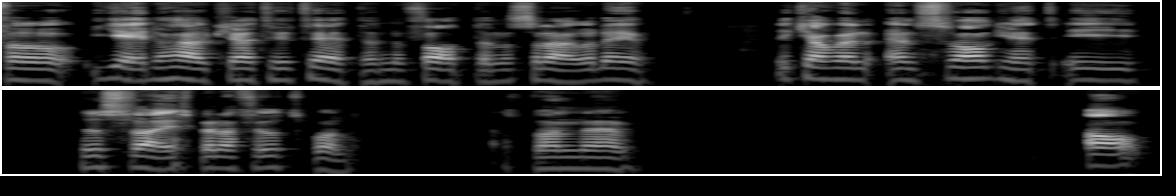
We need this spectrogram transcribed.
för att ge den här kreativiteten och farten och sådär och det, det är kanske en, en svaghet i hur Sverige spelar fotboll. Att man eh, ja,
